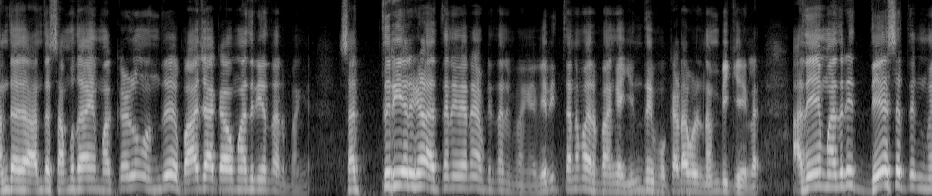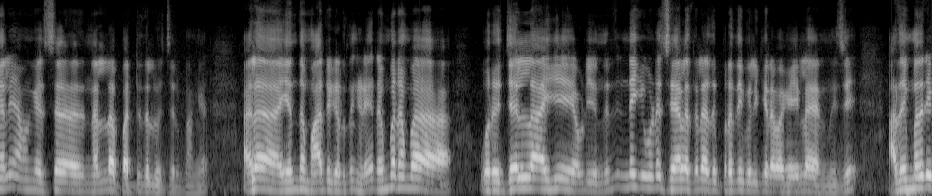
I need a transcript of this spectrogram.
அந்த அந்த சமுதாய மக்களும் வந்து பாஜக மாதிரியே தான் இருப்பாங்க. சத்திரியர்கள் அத்தனை பேரும் அப்படி தான் இருப்பாங்க. வெறித்தனமாக இருப்பாங்க இந்து கடவுள் நம்பிக்கையில். அதே மாதிரி தேசத்தின் மேலே அவங்க ச நல்ல பற்றுதல் வச்சுருப்பாங்க. அதில் எந்த மாற்று கருத்தும் கிடையாது. ரொம்ப ரொம்ப ஒரு ஜெல்லாகி அப்படி இருந்தது. இன்னைக்கு கூட சேலத்தில் அது பிரதிபலிக்கிற வகையில் இருந்துச்சு. அதே மாதிரி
